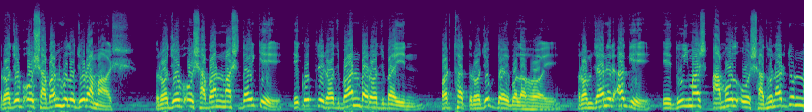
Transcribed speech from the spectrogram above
রজব ও সাবান হল জোড়া মাস। রজব ও শাবান মাসদ্বয়কে একত্রে রজবান বা রজবাইন, অর্থাৎ রজবদয় বলা হয়। রমজানের আগে এ দুই মাস আমল ও সাধনার জন্য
